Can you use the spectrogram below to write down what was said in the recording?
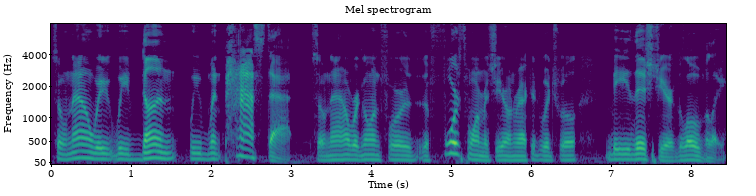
So now we we've done we went past that. So now we're going for the fourth warmest year on record, which will be this year globally.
